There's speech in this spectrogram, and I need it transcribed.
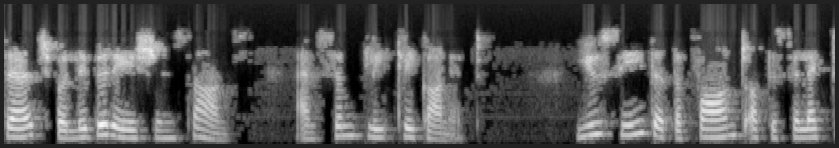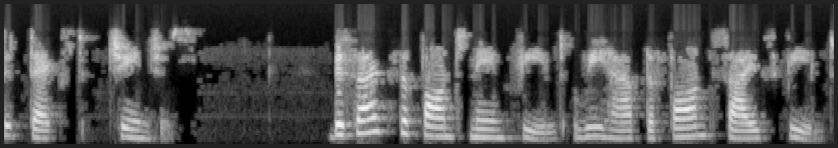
Search for Liberation Sans and simply click on it. You see that the font of the selected text changes. Besides the font name field, we have the font size field.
